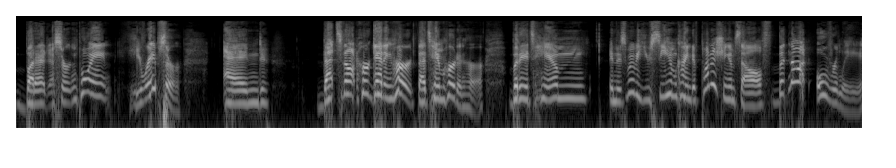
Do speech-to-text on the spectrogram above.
But at a certain point he rapes her. And that's not her getting hurt that's him hurting her. But it's him in this movie you see him kind of punishing himself but not overly.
